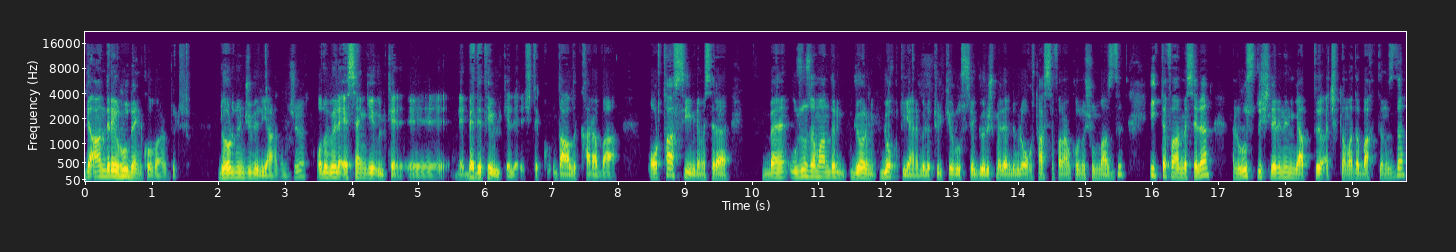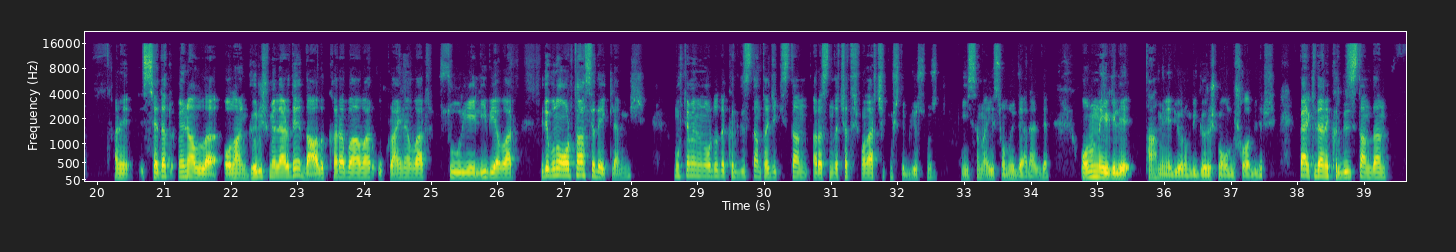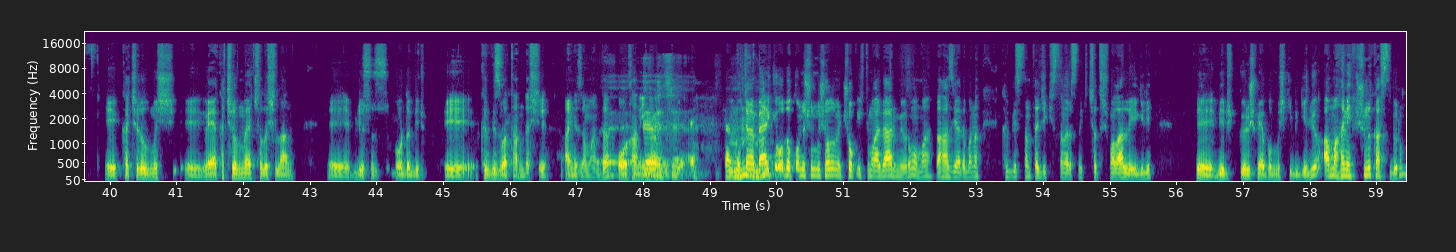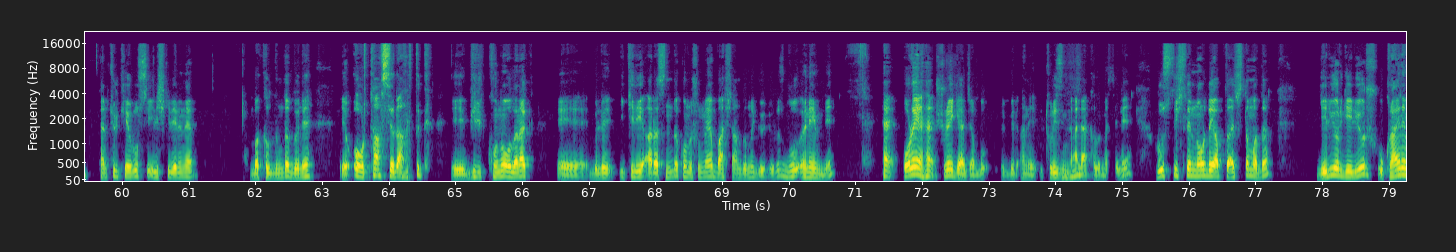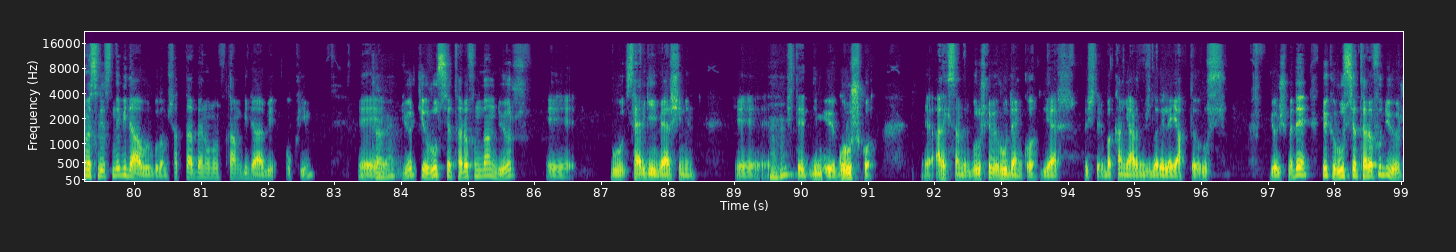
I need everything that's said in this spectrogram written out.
Bir de Andrei Rudenko vardır. Dördüncü bir yardımcı. O da böyle SNG ülke, e, BDT ülkeleri işte Dağlık Karabağ, Orta Asya'yı bile mesela ben uzun zamandır gör yoktu yani böyle Türkiye Rusya görüşmelerinde böyle Orta Asya falan konuşulmazdı. İlk defa mesela hani Rus dışlarının yaptığı açıklamada baktığınızda hani Sedat Önal'la olan görüşmelerde Dağlık Karabağ var, Ukrayna var, Suriye, Libya var. Bir de buna Orta Asya'da eklenmiş. Muhtemelen orada da Kırgızistan, Tacikistan arasında çatışmalar çıkmıştı biliyorsunuz. Nisan ayı sonuydu herhalde. Onunla ilgili tahmin ediyorum bir görüşme olmuş olabilir. Belki de hani Kırgızistan'dan e, kaçırılmış e, veya kaçırılmaya çalışılan e, biliyorsunuz orada bir e, Kırgız vatandaşı aynı zamanda Orhan İnan. Evet. Yani muhtemelen belki o da konuşulmuş olabilir. Çok ihtimal vermiyorum ama daha ziyade bana Kırgızistan Tacikistan arasındaki çatışmalarla ilgili e, bir görüşme yapılmış gibi geliyor. Ama hani şunu kastediyorum. Yani Türkiye Rusya ilişkilerine bakıldığında böyle e, Orta Asya'da artık e, bir konu olarak e, böyle ikili arasında konuşulmaya başlandığını görüyoruz. Bu önemli. He, oraya he, şuraya geleceğim bu bir hani turizmle Hı. alakalı mesele. Rus dışlarının orada yaptığı açıklamada geliyor geliyor Ukrayna meselesinde bir daha vurgulamış. Hatta ben onu tam bir daha bir okuyayım. Ee, diyor ki Rusya tarafından diyor e, bu Sergey Vershin'in e, işte dediğim gibi Grushko e, Alexander Grushko ve Rudenko diğer Dışişleri Bakan yardımcılarıyla yaptığı Rus görüşmede diyor ki Rusya tarafı diyor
